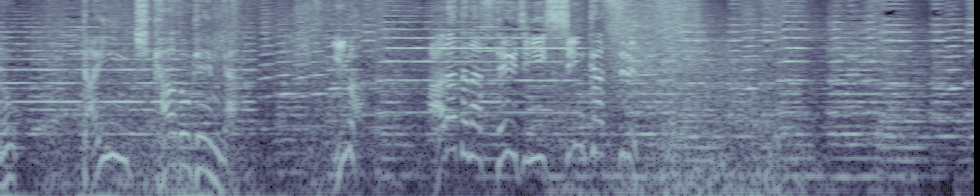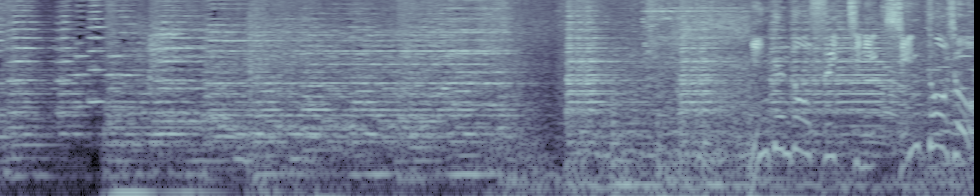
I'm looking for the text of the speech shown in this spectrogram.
の大人気カードゲームが今新たなステージに進化する。任天堂スイッチに新登場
